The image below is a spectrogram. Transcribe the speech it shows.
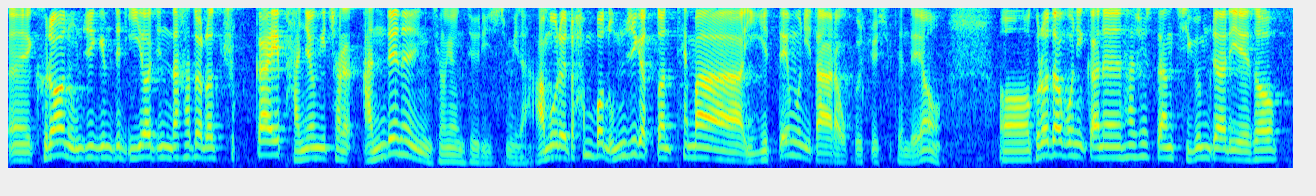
에, 그런 움직임들이 이어진다 하더라도 주가에 반영이 잘 안 되는 경향들이 있습니다. 아무래도 한번 움직였던 테마이기 때문이다라고 볼 수 있을 텐데요. 어, 그러다 보니까는 사실상 지금 자리에서 아,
